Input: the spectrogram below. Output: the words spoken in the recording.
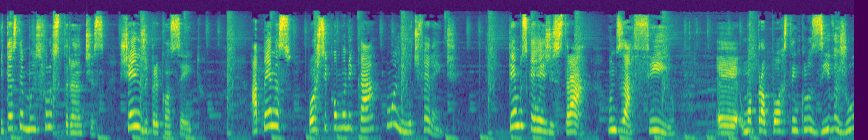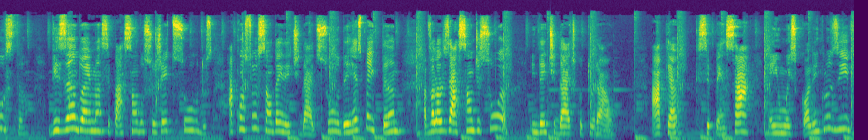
e testemunhos frustrantes, cheios de preconceito, apenas por se comunicar uma língua diferente. Temos que registrar um desafio é, uma proposta inclusiva justa, visando a emancipação dos sujeitos surdos, a construção da identidade surda e respeitando a valorização de sua identidade cultural. Há que se pensar em uma escola inclusiva,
